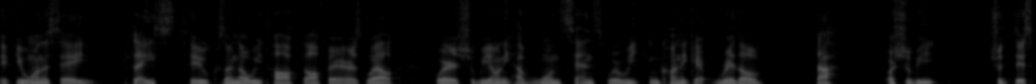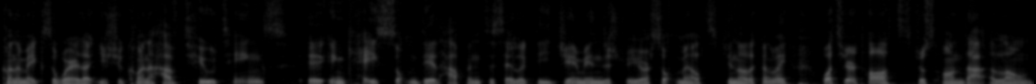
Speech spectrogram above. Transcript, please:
if you want to say place to, because I know we talked off air as well where should we only have one sense where we can kind of get rid of that or should we should this kind of make us aware that you should kind of have two things in case something did happen to say like the gym industry or something else do you know that kind of way what's your thoughts just on that alone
